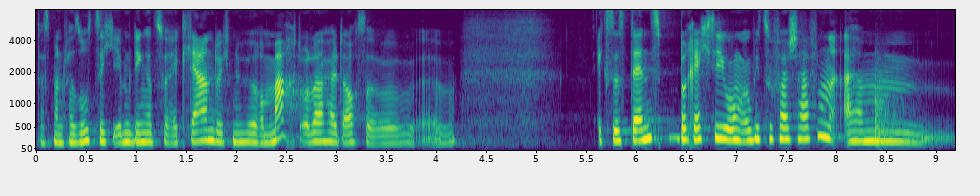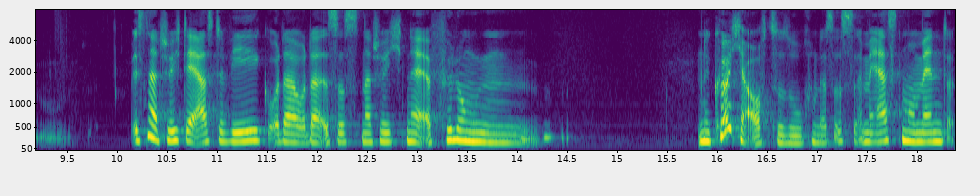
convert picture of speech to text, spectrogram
dass man versucht, sich eben Dinge zu erklären durch eine höhere Macht oder halt auch so äh, Existenzberechtigung irgendwie zu verschaffen, ähm, ist natürlich der erste Weg oder, oder ist es natürlich eine Erfüllung, eine Kirche aufzusuchen. Das ist im ersten Moment,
